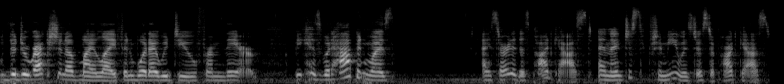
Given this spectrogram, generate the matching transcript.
the direction of my life and what I would do from there. Because what happened was I started this podcast and it just to me it was just a podcast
